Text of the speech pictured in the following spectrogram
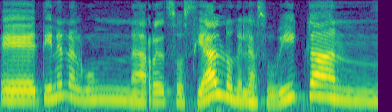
Eh, ¿Tienen alguna red social donde las ubican?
